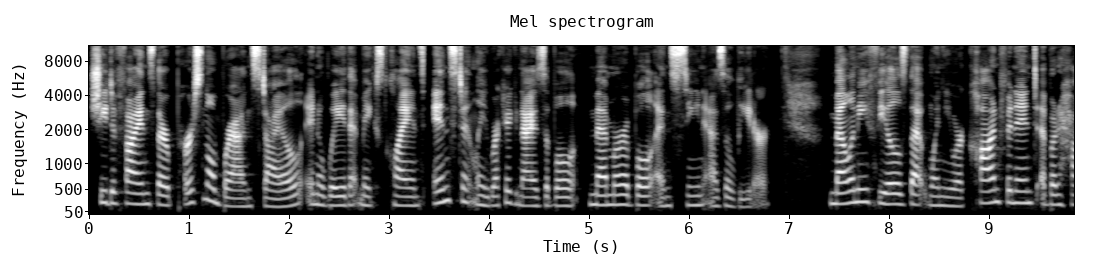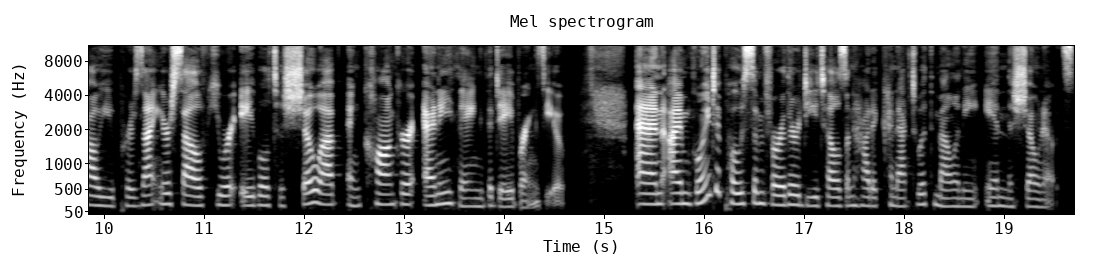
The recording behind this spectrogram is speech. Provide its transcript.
She defines their personal brand style in a way that makes clients instantly recognizable, memorable, and seen as a leader. Melanie feels that when you are confident about how you present yourself, you are able to show up and conquer anything the day brings you. And I'm going to post some further details on how to connect with Melanie in the show notes.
